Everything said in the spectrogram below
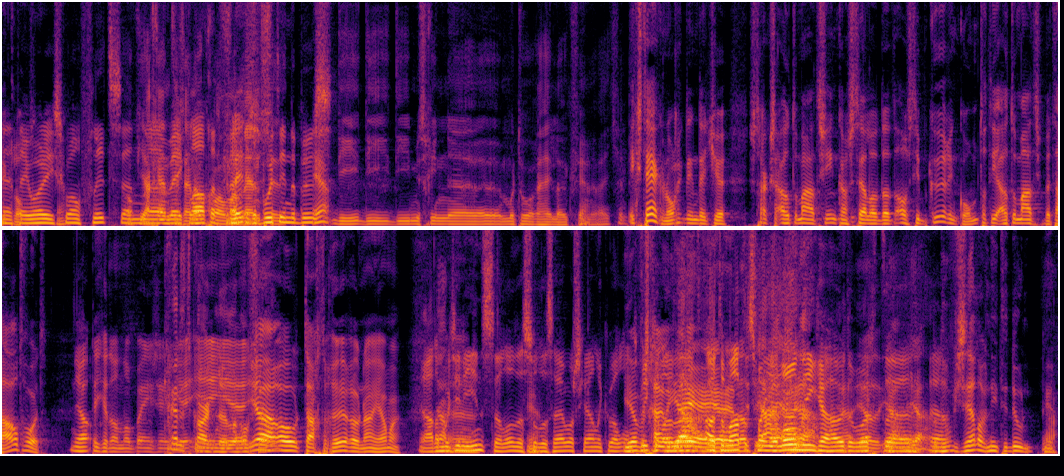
nee, tegenwoordig is Ja. gewoon flits en eh, een week later flits, de boet in de bus. Ja. Die, die, die misschien eh, motoren heel leuk vinden, weet je. Ik sterker nog, ik denk dat je straks automatisch in kan stellen dat als die bekeuring komt, dat die automatisch betaald wordt. Ja, Dat je dan opeens... in je- Creditcardnummer of Ja, oh, 80 euro, nou jammer. ja dat Ja, moet je niet instellen. Dat ja. zullen zij waarschijnlijk wel Ja, ontwikkelen. dat automatisch dat- van ja, je loon ja, ingehouden Ja, ja, wordt. ja, eh, ja, ja. Dat hoef je zelf niet te doen. Ja. Ja.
